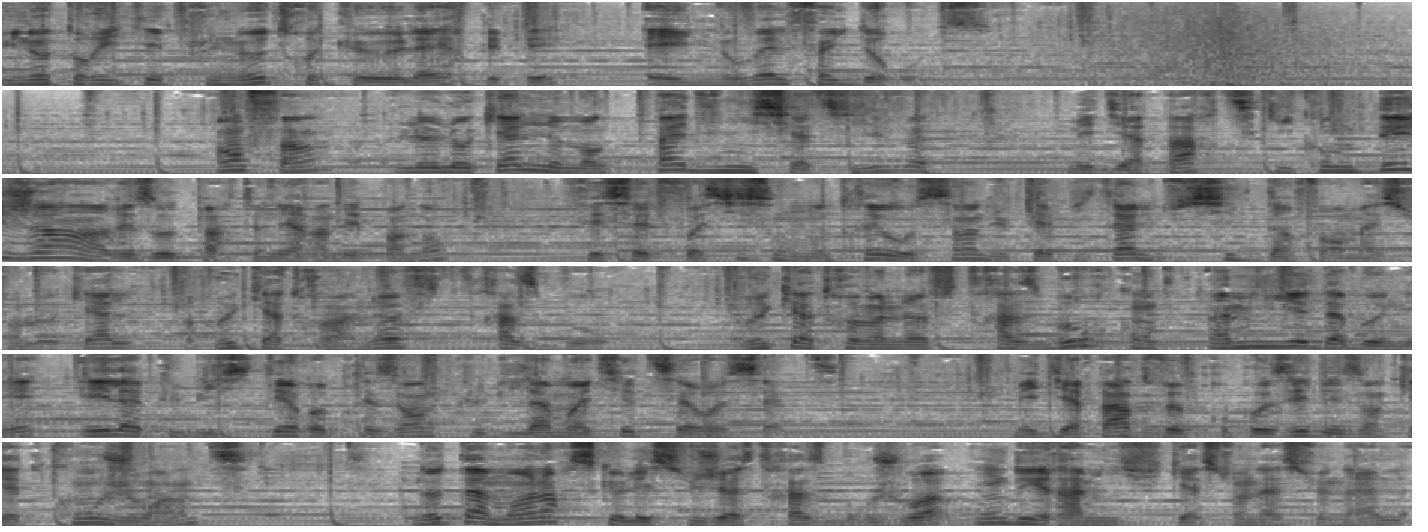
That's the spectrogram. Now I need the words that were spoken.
Une autorité plus neutre que la RPP et une nouvelle feuille de route. Enfin, le local ne manque pas d'initiatives. Mediapart, qui compte déjà un réseau de partenaires indépendants, fait cette fois-ci son entrée au sein du capital du site d'information locale rue 89 Strasbourg. Rue 89 Strasbourg compte un millier d'abonnés et la publicité représente plus de la moitié de ses recettes. Mediapart veut proposer des enquêtes conjointes, notamment lorsque les sujets strasbourgeois ont des ramifications nationales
